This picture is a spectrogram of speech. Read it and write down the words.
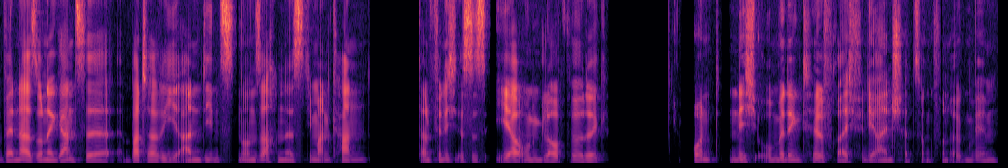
wenn da so eine ganze Batterie an Diensten und Sachen ist, die man kann, dann finde ich, ist es eher unglaubwürdig und nicht unbedingt hilfreich für die Einschätzung von irgendwem.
